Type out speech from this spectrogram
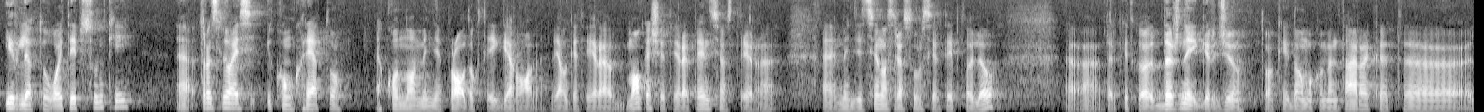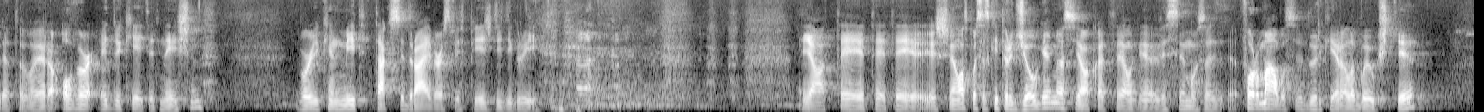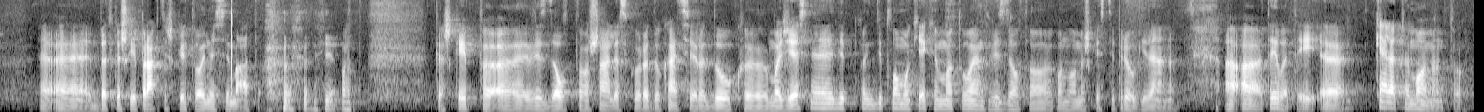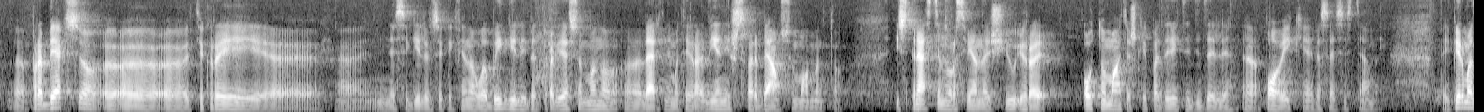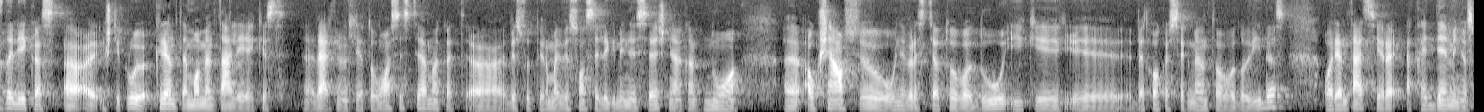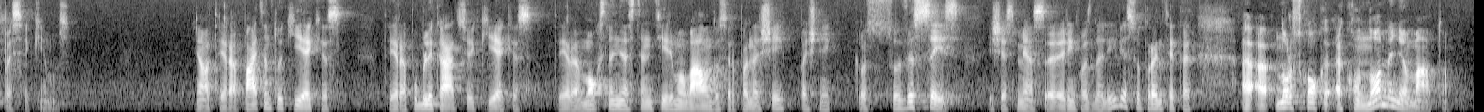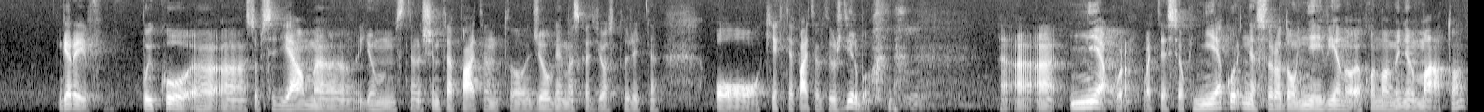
ir Lietuvoje taip sunkiai transliuojasi į konkretų ekonominį produktą, į gerovę. Vėlgi tai yra mokesčiai, tai yra pensijos, tai yra medicinos resursai ir taip toliau. Tarp kitko, dažnai girdžiu tokį įdomų komentarą, kad Lietuva yra over-educated nation where you can meet taxi drivers with PhD degree. jo, tai, tai, tai iš vienos pusės kaip ir džiaugiamės jo, kad vėlgi visi mūsų formalūs vidurkiai yra labai aukšti, e, e, bet kažkaip praktiškai to nesimato. jo, kažkaip vis dėlto šalis, kur edukacija yra daug mažesnė diplomų kiekį matuojant, vis dėlto ekonomiškai stipriau gyvena. A, a, tai va, tai e, keletą momentų. E, prabėgsiu, e, tikrai nesigilinsiu kiekvieną labai giliai, bet pradėsiu mano vertinimu, tai yra vieni iš svarbiausių momentų. Išspręsti nors vieną iš jų yra automatiškai padaryti didelį poveikį visai sistemai. Tai pirmas dalykas, iš tikrųjų, krenta momentaliai akis vertinant Lietuvos sistemą, kad visų pirma visose ligmenyse, šnekant nuo aukščiausių universitetų vadų iki bet kokio segmento vadovybės, orientacija yra akademinius pasiekimus. Jo, tai yra patentų kiekis, tai yra publikacijų kiekis, tai yra mokslinės ten tyrimo valandos ir panašiai, pašnekos su visais iš esmės rinkos dalyviais, supranti, kad a, a, nors kokio ekonominio mato, gerai, puiku, subsidijavome jums ten šimtą patentų, džiaugiamės, kad juos turite, o kiek tie patentai uždirbo? A, a, a, niekur, va tiesiog niekur nesuradau nei vieno ekonominio mato,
